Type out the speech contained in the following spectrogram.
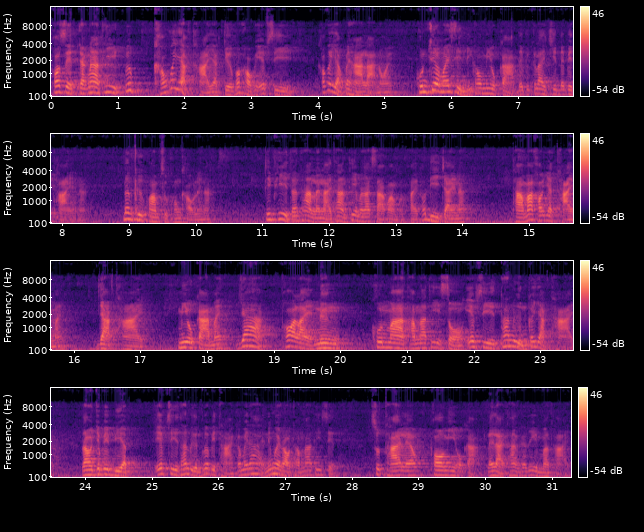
พอเสร็จจากหน้าที่ปุ๊บเขาก็อยากถ่ายอยากเจอเพราะเขาเป็นเอฟซีเขาก็อยากไปหาหลานน้อย คุณเชื่อไหมสิ่งที่เขามีโอกาสได้ไปใกล้ชิดได้ไปถ่ายนะนั่นคือความสุขของเขาเลยนะที่พี่ท่านท่านหลาย ๆ ท่านที่มารักษาความปลอดภัยเขาดีใจนะ ถามว่าเขาอยากถ่ายไหม อยากถ่าย มีโอกาสไหม ยาก เพราะอะไรหนึ่งคุณมาทำหน้าที่สอง FC ท่านอื่นก็อยากถ่าย เราจะไปเบียด FC ท่านอื่นเพื่อไปถ่ายก็ไม่ได้นี่เมื่อเราทำหน้าที่เสร็จ สุดท้ายแล้วพอมีโอกาสหลาย ๆ ท่านก็รีบมาถ่าย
